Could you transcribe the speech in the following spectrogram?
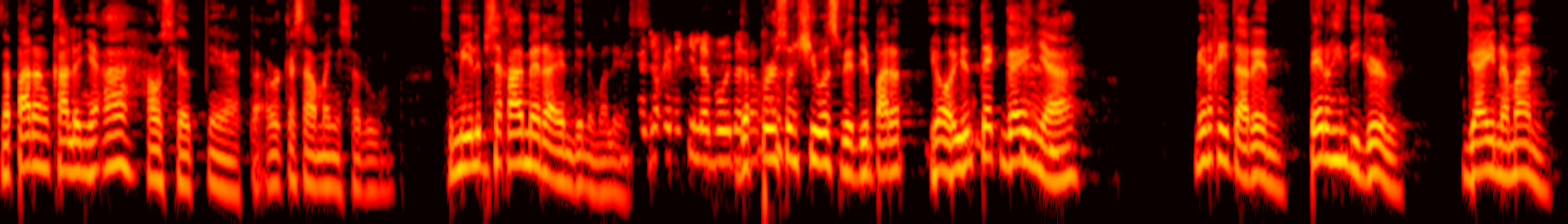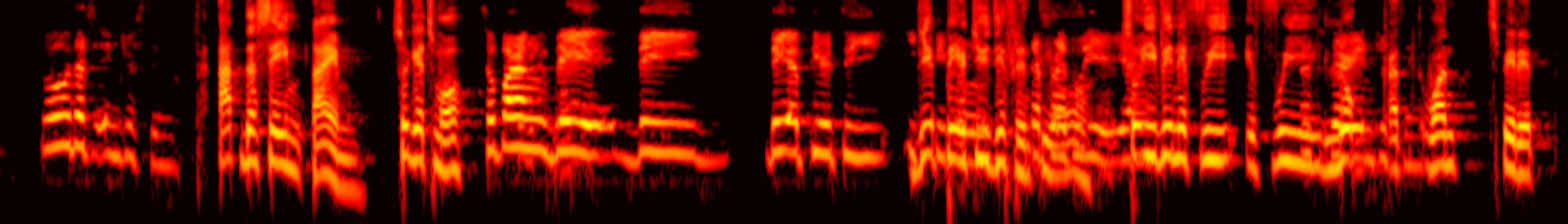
Na parang kala niya, ah, house help niya yata. Or kasama niya sa room. Sumilip sa camera and then umalis. Medyo kinikilabutan The person she was with, yung parang, yo, yung tech guy niya, may nakita rin. Pero hindi girl. Guy naman. Oh, that's interesting. At the same time. So, gets mo? So parang they they they appear to each they appear to you differently. Yeah. So even if we if we That's look at one spirit,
